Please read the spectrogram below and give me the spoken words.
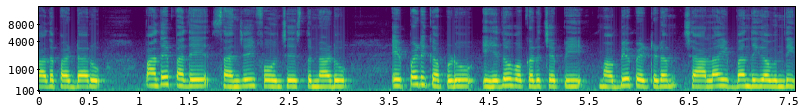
బాధపడ్డారు. పదే పదే సంజయ్ ఫోన్ చేస్తున్నాడు. ఎప్పటికప్పుడు ఏదో ఒకటి చెప్పి మభ్య పెట్టడం చాలా ఇబ్బందిగా ఉంది.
